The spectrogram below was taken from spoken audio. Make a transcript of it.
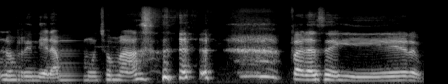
nos rindiera mucho más para seguir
